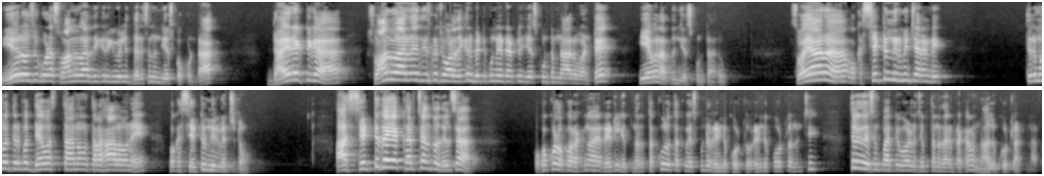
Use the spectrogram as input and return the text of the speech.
ఏ రోజు కూడా స్వామివారి దగ్గరికి వెళ్ళి దర్శనం చేసుకోకుండా డైరెక్ట్గా స్వామివారినే తీసుకొచ్చి వాళ్ళ దగ్గర పెట్టుకునేటట్లు చేసుకుంటున్నారు అంటే ఏమని అర్థం చేసుకుంటారు? స్వయాన ఒక సెట్టు నిర్మించారండి. తిరుమల తిరుపతి దేవస్థానం తరహాలోనే ఒక సెట్టు నిర్మించటం. ఆ సెట్టుకయ్యే ఖర్చు ఎంతో తెలుసా? ఒక్కొక్కళ్ళు ఒక్కో రకంగా రేట్లు చెప్తున్నారు. తక్కువలో తక్కువ వేసుకుంటే రెండు కోట్లు. రెండు కోట్ల నుంచి తెలుగుదేశం పార్టీ వాళ్ళు చెప్తున్న దాని ప్రకారం నాలుగు కోట్లు అంటున్నారు.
